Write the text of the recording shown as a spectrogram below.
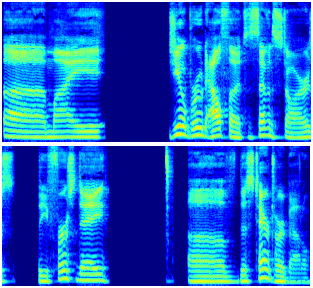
uh my Geo Brood Alpha to seven stars the first day of this territory battle.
